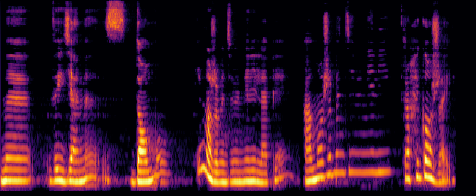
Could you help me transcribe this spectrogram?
my wyjdziemy z domu i może będziemy mieli lepiej, a może będziemy mieli trochę gorzej.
